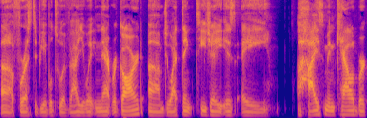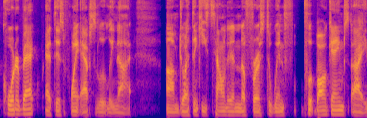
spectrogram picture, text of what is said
uh, for us to be able to evaluate in that regard. Um, do I think TJ is a, a Heisman caliber quarterback at this point? Absolutely not. Um, do I think he's talented enough for us to win f- football games? I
